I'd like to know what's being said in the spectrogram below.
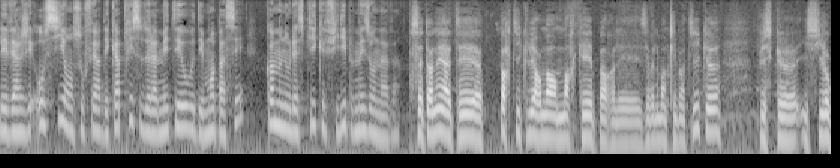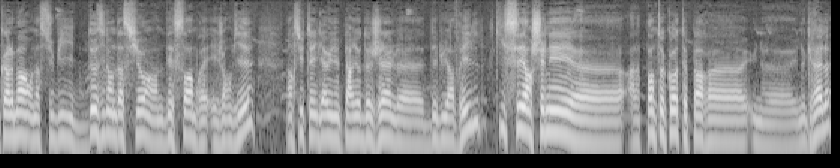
Les vergers aussi ont souffert des caprices de la météo des mois passés, comme nous l'explique Philippe Maisonnave. Cette année a été particulièrement marquée par les événements climatiques, puisque ici localement on a subi deux inondations en décembre et janvier. Ensuite, il y a eu une période de gel euh, début avril qui s'est enchaînée euh, à la Pentecôte par euh, une, grêle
